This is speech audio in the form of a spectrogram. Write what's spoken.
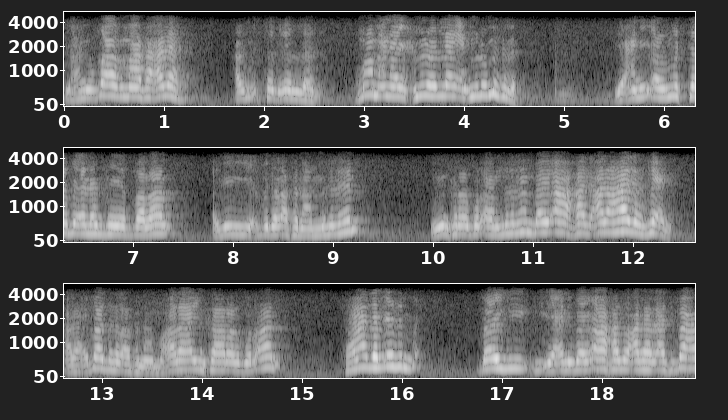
يعني وبعض ما فعله المتبعين لهم. ما معنى يحملوا إلا يحملوا مثله. يعني المتبع لهم في الضلال الذي يعبد الأصنام مثلهم وينكر القرآن مثلهم بيأخذ على هذا الفعل على عبادة الأصنام وعلى إنكار القرآن فهذا الإذن بيجي يعني بيأخذوا على الأتباع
